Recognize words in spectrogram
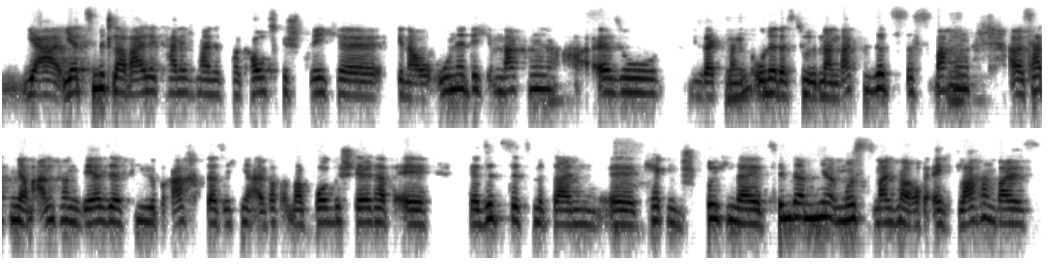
ja, jetzt mittlerweile kann ich meine Verkaufsgespräche genau ohne dich im Nacken, also wie sagt man, mhm. ohne dass du in meinem Nacken sitzt, das machen. Ja. Aber es hat mir am Anfang sehr, sehr viel gebracht, dass ich mir einfach immer vorgestellt habe, ey, der sitzt jetzt mit seinen äh, kecken Sprüchen da jetzt hinter mir, muss manchmal auch echt lachen, weil es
